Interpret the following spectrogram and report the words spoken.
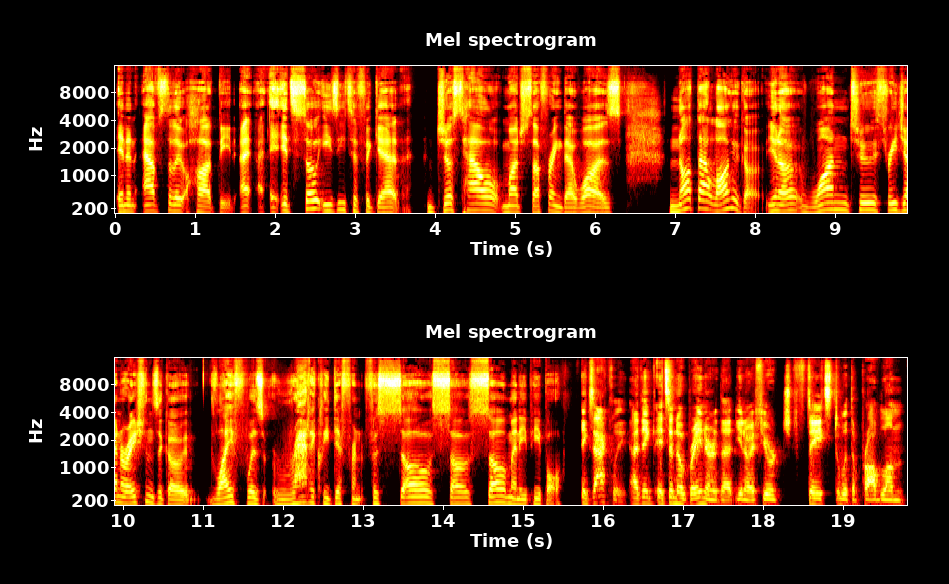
in an absolute heartbeat. I, I, it's so easy to forget just how much suffering there was not that long ago. You know, one, two, three generations ago, life was radically different for so, so, so many people. Exactly. I think it's a no brainer that, you know, if you're faced with the problem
